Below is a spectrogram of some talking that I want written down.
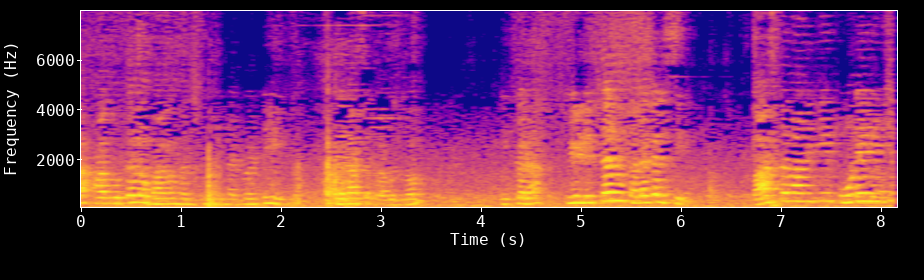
ఆ కుట్రలో భాగం పంచుకుంటున్నటువంటి తెరాస ప్రభుత్వం. ఇక్కడ వీళ్ళిద్దరూ కలగలిసి వాస్తవానికి పూణే నుంచి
